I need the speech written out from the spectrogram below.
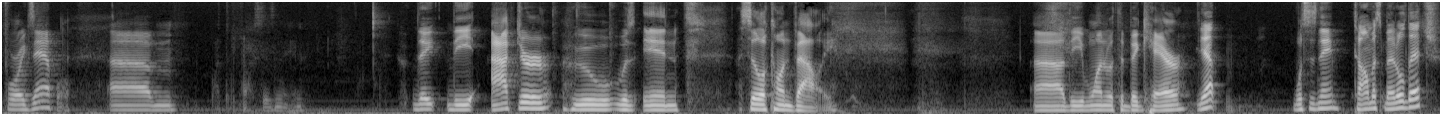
for example, um, what the fuck's his name? The the actor who was in Silicon Valley. Uh, the one with the big hair. Yep. What's his name? Thomas Middleditch.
